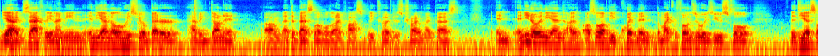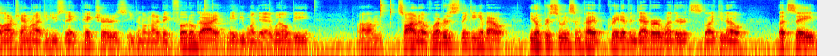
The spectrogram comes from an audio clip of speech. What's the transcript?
Yeah, exactly. And I mean, in the end, I'll always feel better having done it um, at the best level that I possibly could, just trying my best. And and you know, in the end, I also have the equipment. The microphone's always useful. The DSLR camera I could use to take pictures, even though I'm not a big photo guy. Maybe one day I will be. Um, so I don't know. Whoever's thinking about you know pursuing some kind of creative endeavor, whether it's like you know, let's say,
